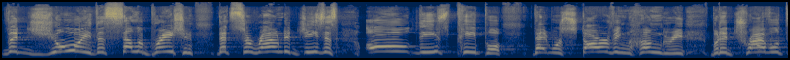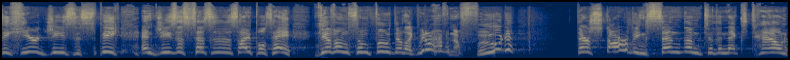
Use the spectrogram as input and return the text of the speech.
The joy, the celebration that surrounded Jesus. All these people that were starving, hungry, but had traveled to hear Jesus speak. And Jesus says to the disciples, Hey, give them some food. They're like, We don't have enough food. They're starving. Send them to the next town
